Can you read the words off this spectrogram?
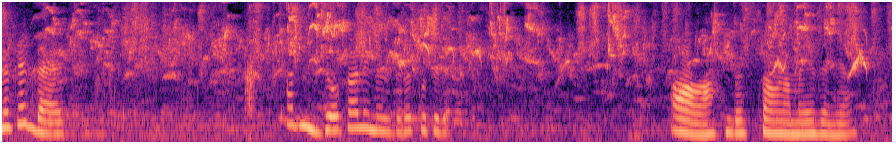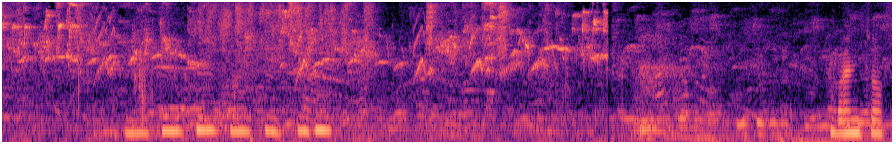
ಲುಕ್ ಅಟ್ ದ್ಯಾಟ್ ಅದು ಜೋಕಾಲಿ ಮೇಲೆ ಕೂತಿದೆ ಆ this sound amazing bunch of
